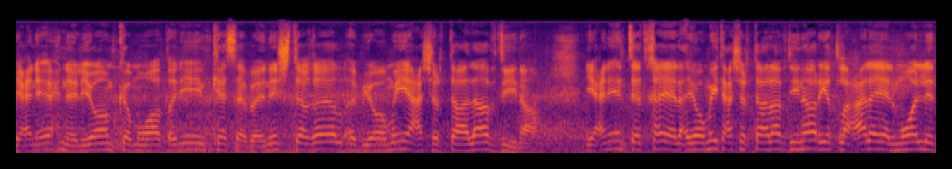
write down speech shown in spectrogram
يعني إحنا اليوم كمواطنين كسبة نشتغل بيومية 10000 دينار. يعني أنت تخيل يومية 10000 دينار يطلع علي المولد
